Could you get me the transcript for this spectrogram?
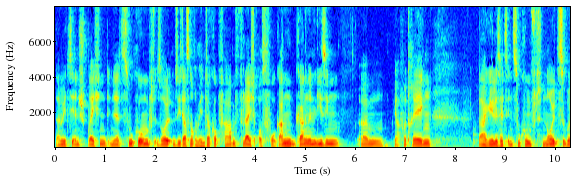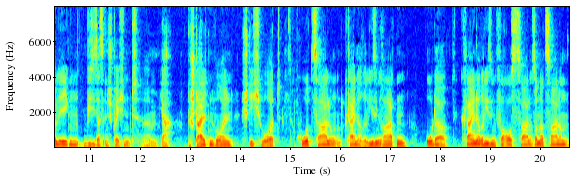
damit Sie entsprechend in der Zukunft, sollten Sie das noch im Hinterkopf haben, vielleicht aus vorangegangenen Leasing-Verträgen, ähm, ja, da gilt es jetzt in Zukunft neu zu überlegen, wie Sie das entsprechend ähm, ja, gestalten wollen. Stichwort hohe Zahlung und kleinere Leasingraten oder kleinere Leasing-Vorauszahlungen, Sonderzahlungen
